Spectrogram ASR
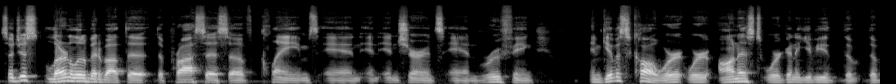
So just learn a little bit about the the process of claims and and insurance and roofing and give us a call. We're we're honest. We're going to give you the the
